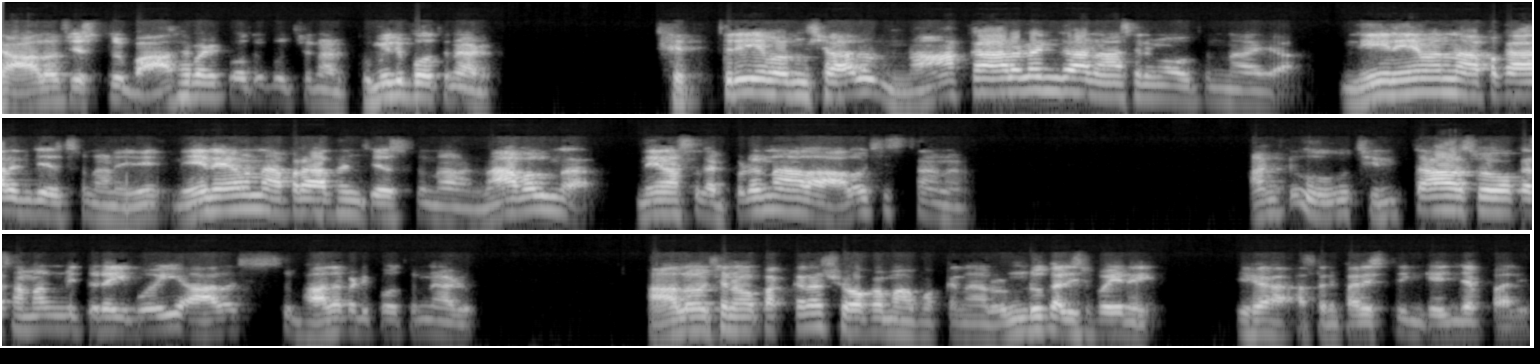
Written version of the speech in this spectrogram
ఆలోచిస్తూ బాధపడిపోతూ కూర్చున్నాడు కుమిలిపోతున్నాడు. క్షత్రియ వంశాలు నా కారణంగా నాశనం అవుతున్నాయా? నేనేమన్నా అపకారం చేస్తున్నాను? నేనేమన్నా అపరాధం చేస్తున్నాను? నా వలన నేను అసలు ఎప్పుడన్నా అలా ఆలోచిస్తాను? అంటూ చింతాశోక సమన్వితుడైపోయి ఆలోచిస్తూ బాధపడిపోతున్నాడు. ఆలోచన ఓ పక్కన శోకం ఆ పక్కన రెండు కలిసిపోయినాయి. ఇక అతని పరిస్థితి ఇంకేం చెప్పాలి?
